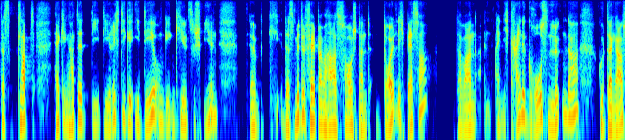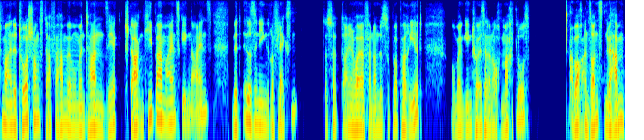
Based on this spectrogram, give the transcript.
das klappt. Hacking hatte die, die richtige Idee, um gegen Kiel zu spielen. Äh, das Mittelfeld beim HSV stand deutlich besser. Da waren eigentlich keine großen Lücken da. Gut, dann gab es mal eine Torchance. Dafür haben wir momentan einen sehr starken Keeper im 1 gegen 1 mit irrsinnigen Reflexen. Das hat Daniel Heuer Fernandes super pariert. Und beim Gegentor ist er dann auch machtlos. Aber auch ansonsten, wir haben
